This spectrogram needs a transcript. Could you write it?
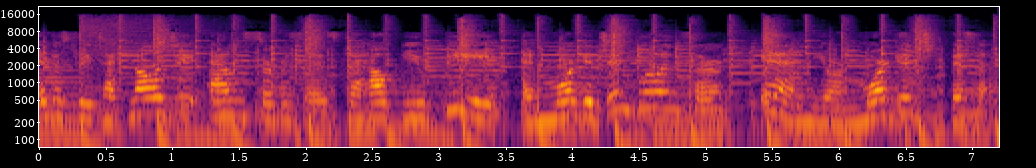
industry technology, and services to help you be a mortgage influencer in your mortgage business.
